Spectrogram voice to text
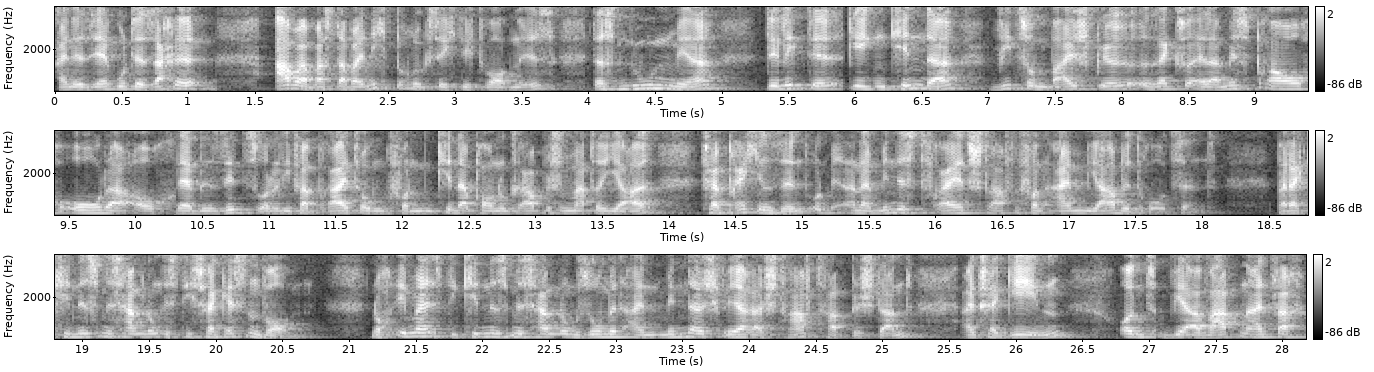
Eine sehr gute Sache. Aber was dabei nicht berücksichtigt worden ist, dass nunmehr Delikte gegen Kinder, wie zum Beispiel sexueller Missbrauch oder auch der Besitz oder die Verbreitung von kinderpornografischem Material, Verbrechen sind und mit einer Mindestfreiheitsstrafe von einem Jahr bedroht sind. Bei der Kindesmisshandlung ist dies vergessen worden. Noch immer ist die Kindesmisshandlung somit ein minderschwerer Straftatbestand, ein Vergehen. Und wir erwarten einfach,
